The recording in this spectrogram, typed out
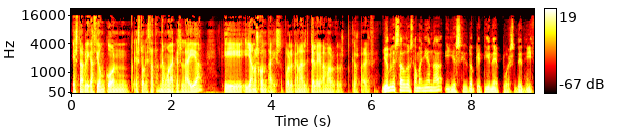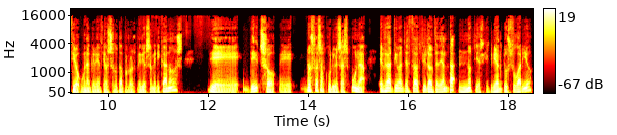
esta aplicación con esto que está tan de moda que es la IA. Y, ya nos contáis por el canal de Telegram a ver qué os, parece. Yo me he estado esta mañana y es cierto que tiene, pues, de inicio una creencia absoluta por los medios americanos. de hecho, eh, dos cosas curiosas. Una, es relativamente fácil de anta, no tienes que crear tu usuario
